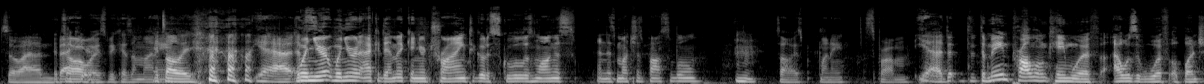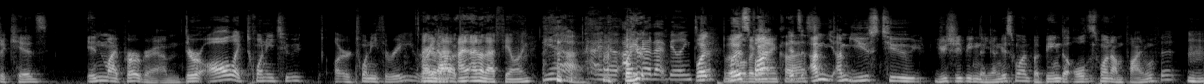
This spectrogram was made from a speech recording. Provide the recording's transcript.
So I'm It's back here. always because of money. It's always yeah. when you're when you're an academic and you're trying to go to school as long as and as much as possible. Mm-hmm. It's always money. It's a problem. Yeah, the, the the main problem came with I was with a bunch of kids in my program. They're all like 22 or 23 right I know now. that. I, I know that feeling. yeah, I know, But I know that feeling too. But, The but it's older guy fine. in class? It's, I'm I'm used to usually being the youngest one, but being the oldest one, I'm fine with it. Mm-hmm.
